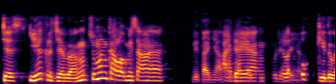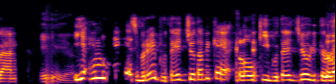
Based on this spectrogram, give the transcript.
Just, iya kerja banget. Cuman kalau misalnya ditanya apa, ada yang ditanya. gitu kan. Iya. Iya emang kayak sebenarnya Butejo tapi kayak Loki Butejo gitu loh.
